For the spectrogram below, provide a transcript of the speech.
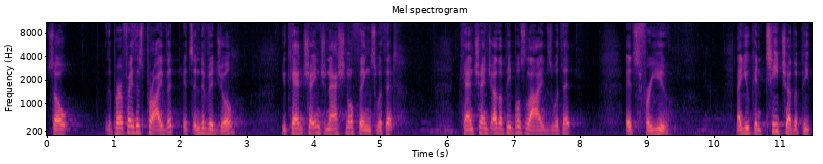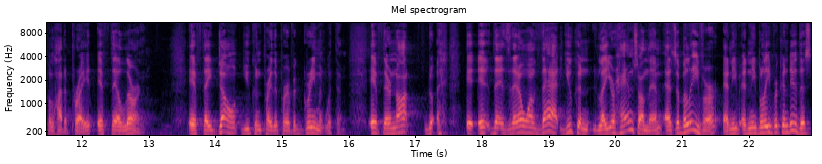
So, the prayer of faith is private, it's individual. You can't change national things with it, can't change other people's lives with it. It's for you. Now, you can teach other people how to pray it if they'll learn. If they don't, you can pray the prayer of agreement with them. If they're not, if they don't want that, you can lay your hands on them as a believer. Any, any believer can do this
